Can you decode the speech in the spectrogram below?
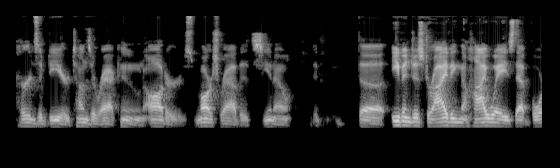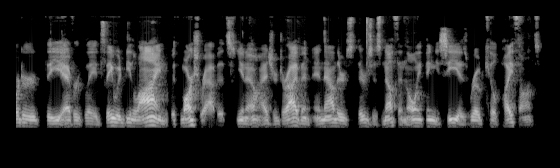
herds of deer, tons of raccoon, otters, marsh rabbits. You know, the even just driving the highways that bordered the Everglades, they would be lined with marsh rabbits. You know, as you're driving, and now there's there's just nothing. The only thing you see is road-killed pythons.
